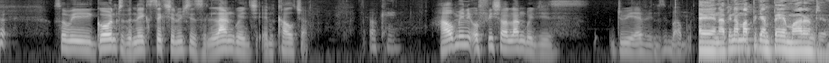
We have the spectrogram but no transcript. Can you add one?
so we go on to the next section, which is language and culture. Okay. How many official languages do we have in Zimbabwe? Eh, napinda mapick and pay mara ndiyo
